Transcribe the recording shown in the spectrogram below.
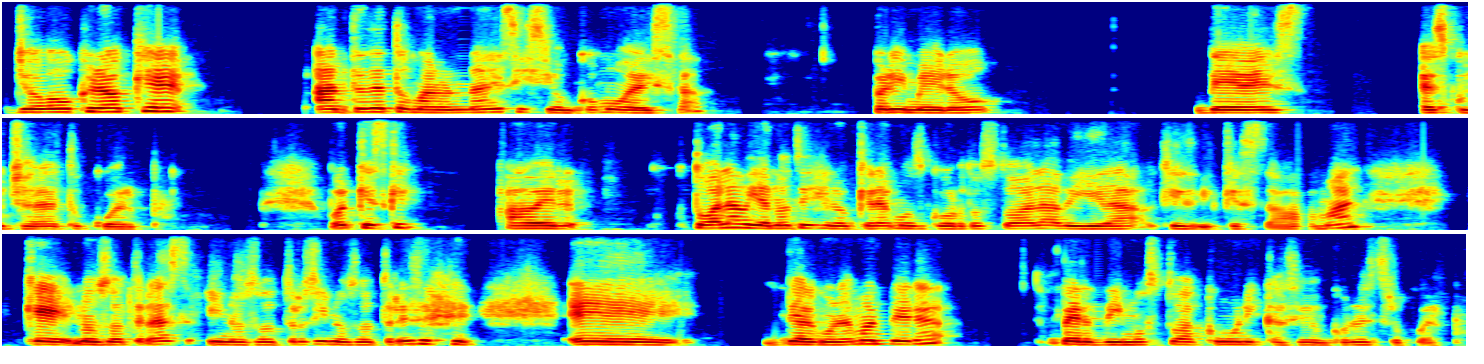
Yo creo que antes de tomar una decisión como esa, primero debes escuchar a tu cuerpo. Porque es que, a ver, toda la vida nos dijeron que éramos gordos, toda la vida que, que estaba mal, que nosotras y nosotros y nosotros, eh, de alguna manera, perdimos toda comunicación con nuestro cuerpo.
